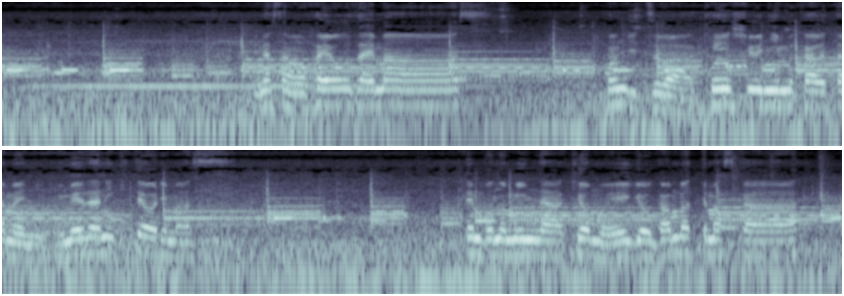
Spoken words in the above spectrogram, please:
皆さんおはようございます。本日は研修に向かうために梅田に来ております。店舗のみんな今日も営業頑張ってますか？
